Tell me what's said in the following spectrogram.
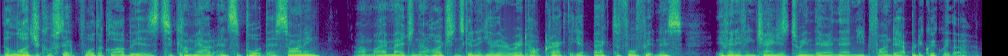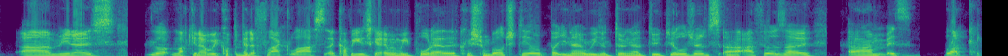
the logical step for the club is to come out and support their signing. Um, I imagine that Hodgson's going to give it a red hot crack to get back to full fitness. If anything changes between there and then, you'd find out pretty quickly, though. um, you know, it's like you know, we copped a bit of flack last a couple of years ago when we pulled out of the Christian Welch deal, but you know, we were doing our due diligence. Uh, I feel as though um, it's look.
